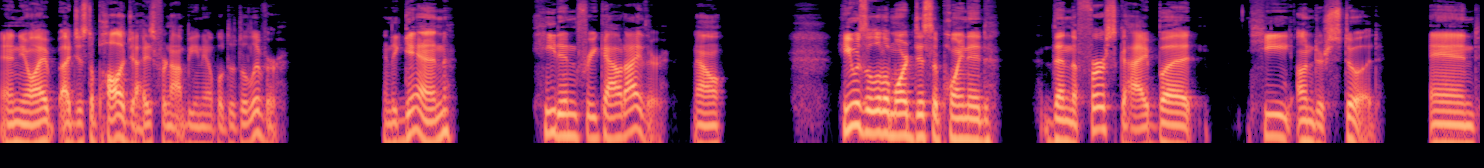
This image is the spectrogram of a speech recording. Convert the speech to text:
And you know, I I just apologized for not being able to deliver. And again, he didn't freak out either. Now, he was a little more disappointed than the first guy, but he understood. And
